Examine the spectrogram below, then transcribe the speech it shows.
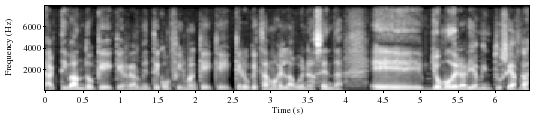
activando, que, realmente confirman que, creo que estamos en la buena senda. yo moderaría mi entusiasmo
